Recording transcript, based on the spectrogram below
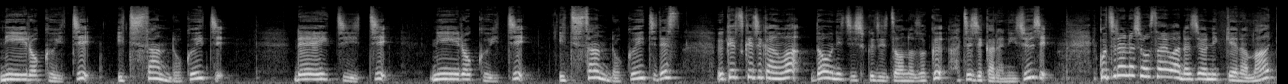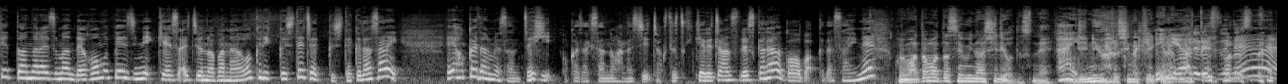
011-261-1361 011-261-1361です。受付時間は同日祝日を除く8時から20時。こちらの詳細はラジオ日経のマーケットアナライズマンデーホームページに掲載中のバナーをクリックしてチェックしてください。えー、北海道の皆さんぜひ岡崎さんのお話直接聞けるチャンスですからご応募くださいね。これまたまたセミナー資料ですね。はい、リニューアルしなきゃいけないなっていうのですね。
